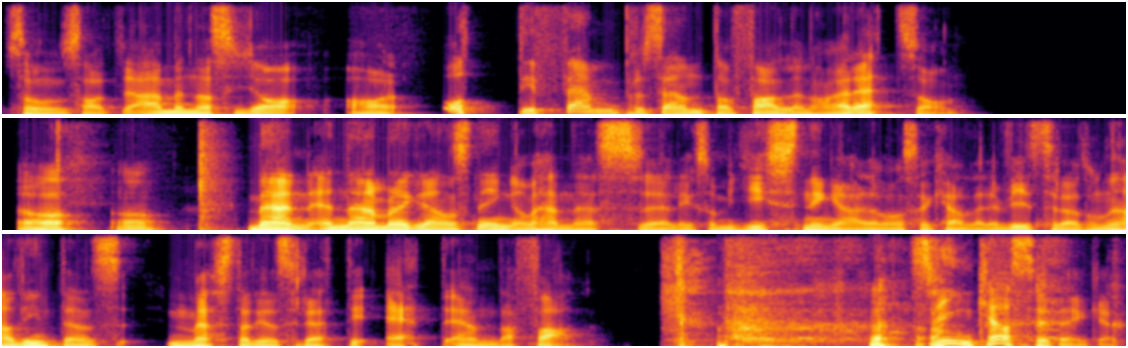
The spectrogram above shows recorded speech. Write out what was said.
Så hon sa att, ja men alltså jag har 85% av fallen har jag rätt hon. ja, ja. Men en närmare granskning av hennes eh, liksom, gissningar, eller vad man ska kalla det, visade att hon hade inte ens mestadels rätt i ett enda fall. Svinkass helt enkelt.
